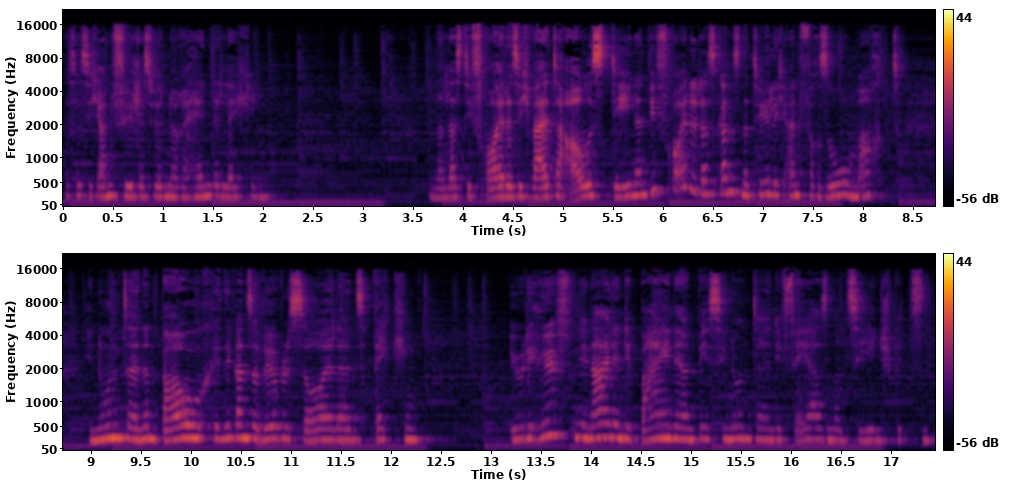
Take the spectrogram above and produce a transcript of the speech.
dass es sich anfühlt, als würden eure Hände lächeln. Und dann lasst die Freude sich weiter ausdehnen, wie Freude das ganz natürlich einfach so macht. Hinunter in den Bauch, in die ganze Wirbelsäule, ins Becken, über die Hüften hinein in die Beine und bis hinunter in die Fersen und Zehenspitzen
